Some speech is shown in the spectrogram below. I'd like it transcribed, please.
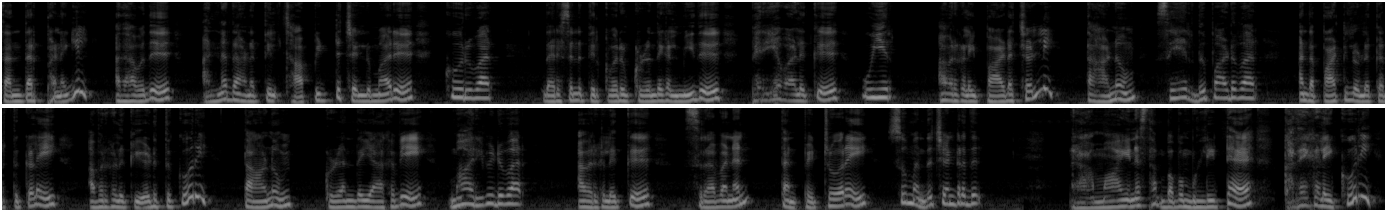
சந்தர்ப்பணையில் அதாவது அன்னதானத்தில் சாப்பிட்டு செல்லுமாறு கூறுவார். தரிசனத்திற்கு வரும் குழந்தைகள் மீது பெரியவாளுக்கு உயிர். அவர்களை பாடச் சொல்லி தானும் சேர்ந்து பாடுவார். அந்த பாட்டில் உள்ள கருத்துக்களை அவர்களுக்கு எடுத்து கூறி தானும் குழந்தையாகவே மாறிவிடுவார். அவர்களுக்கு சிரவணன் தன் பெற்றோரை சுமந்து சென்றது. ராமாயண சம்பவம் உள்ளிட்ட கதைகளை கூறி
